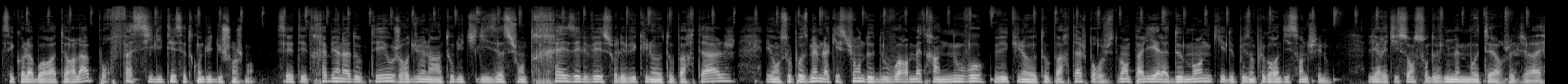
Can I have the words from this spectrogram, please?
ces collaborateurs-là pour faciliter cette conduite du changement. Ça a été très bien adopté. Aujourd'hui, on a un taux d'utilisation très élevé sur les véhicules en autopartage et on se pose même la question de devoir mettre un nouveau véhicule en autopartage pour justement pallier à la demande qui est de plus en plus grandissante chez nous. Les réticences sont devenues même moteurs, je dirais.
